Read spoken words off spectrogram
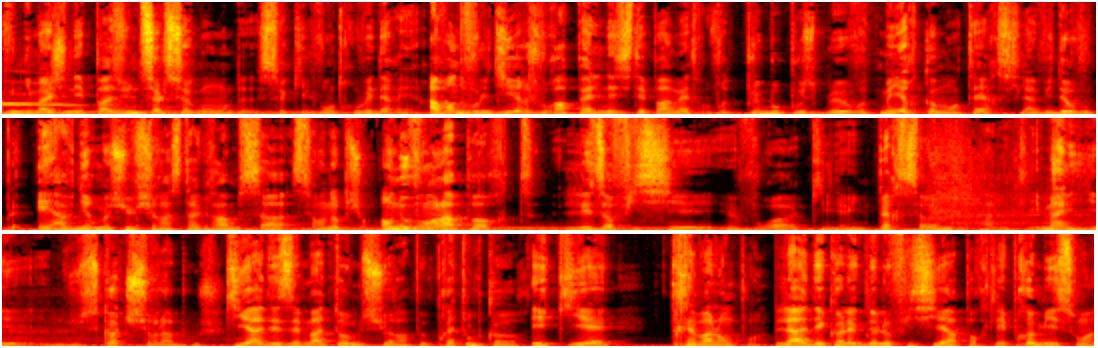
Vous n'imaginez pas une seule seconde ce qu'ils vont trouver derrière. Avant de vous le dire, je vous rappelle, n'hésitez pas à mettre votre plus beau pouce bleu, votre meilleur commentaire si la vidéo vous plaît. Et à venir me suivre sur Instagram, ça c'est en option. En ouvrant la porte, les officiers voient qu'il y a une personne avec les mains liées, du scotch sur la bouche, qui a des hématomes sur à peu près tout le corps et qui est très mal en point. Là, des collègues de l'officier apportent les premiers soins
